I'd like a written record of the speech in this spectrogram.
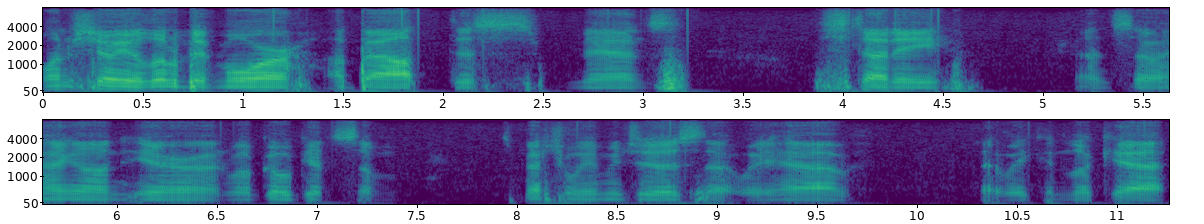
I want to show you a little bit more about this man's study, and so hang on here, and we'll go get some special images that we have that we can look at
